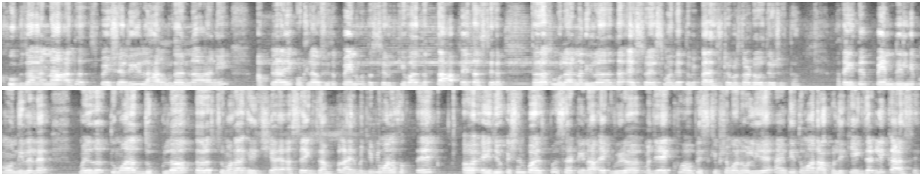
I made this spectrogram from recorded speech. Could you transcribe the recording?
खूप जणांना आता स्पेशली लहान मुलांना आणि आपल्यालाही कुठल्या गोष्टीचं पेन होत असेल किंवा जर ताप येत असेल तरच मुलांना दिलं जातं एस ओ एसमध्ये तुम्ही पॅरासिटामॉलचा डोस देऊ शकता. आता इथे पेन रिलीफ म्हणून दिलेलं आहे. म्हणजे जर तुम्हाला दुखलं तरच तुम्हाला घ्यायची आहे. असं एक्झाम्पल आहे. म्हणजे मी मला फक्त एक एज्युकेशन पर्पजसाठी ना एक व्हिडिओ म्हणजे एक प्रिस्क्रिप्शन बनवली आहे आणि ती तुम्हाला दाखवली की एक्झॅक्टली काय असेल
